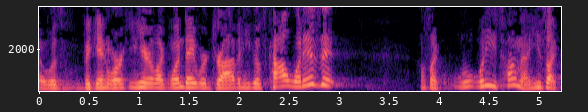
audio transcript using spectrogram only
uh, was began working here, like one day we're driving, he goes, Kyle, what is it? I was like, what are you talking about? He's like,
